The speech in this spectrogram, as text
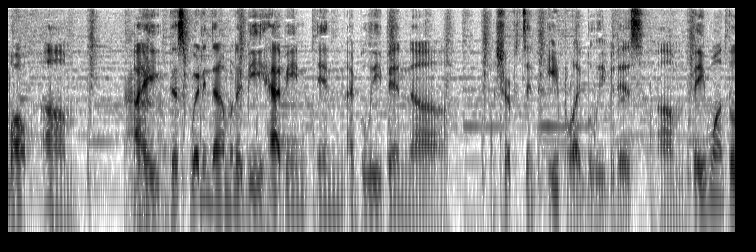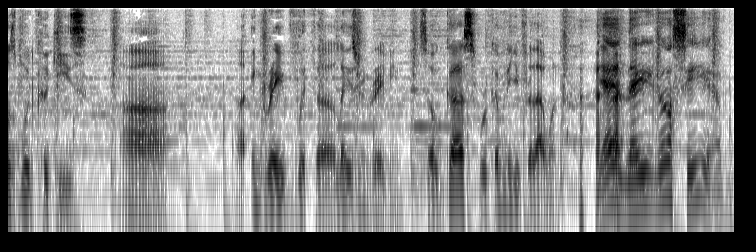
well um I i, this wedding that i'm going to be having in i believe in uh i'm not sure if it's in april i believe it is um they want those wood cookies uh, uh engraved with uh, laser engraving so gus we're coming to you for that one yeah, there you go. See, I'm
